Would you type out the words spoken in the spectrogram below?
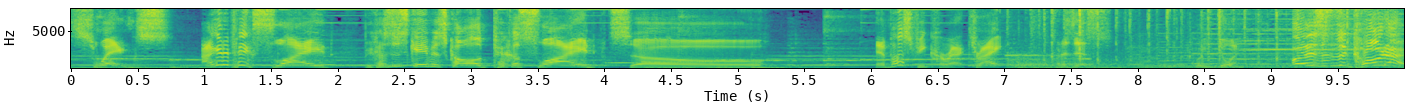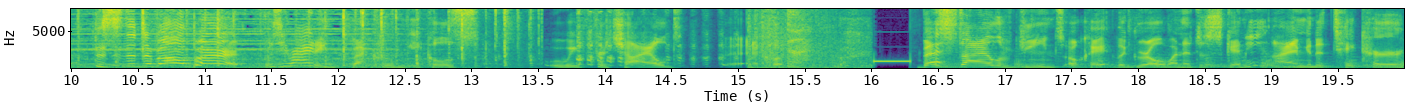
swings. I'm gonna pick slide because this game is called Pick a Slide. So it must be correct, right? What is this? What are you doing? Oh, this is the coder. This is the developer. What is he writing? Backroom equals wait for child. Best style of jeans. Okay, the girl went into skinny. I am gonna take her.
